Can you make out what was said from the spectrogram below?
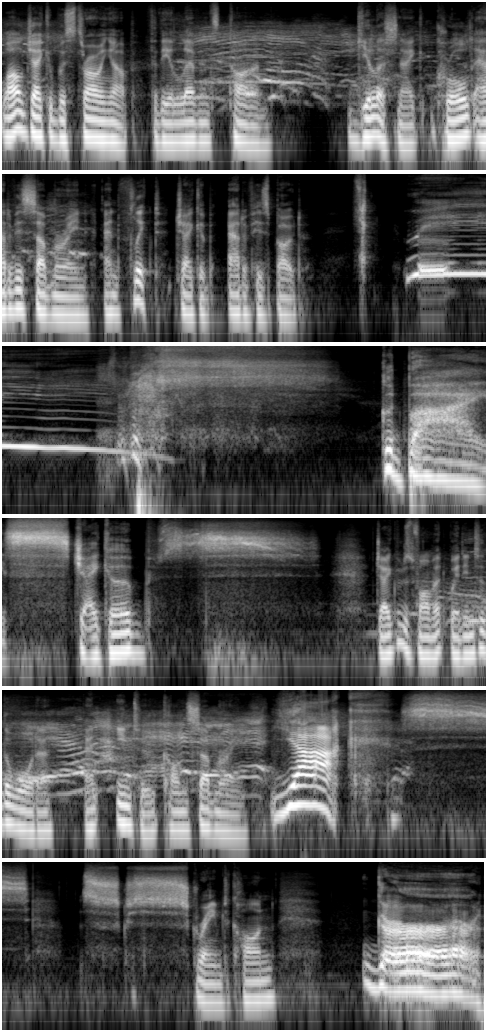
While Jacob was throwing up for the eleventh time, Gila Snake crawled out of his submarine and flicked Jacob out of his boat. Goodbye, Jacob. Jacob's vomit went into the water and into Con's submarine. Yuck! Screamed Con. Grrr!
